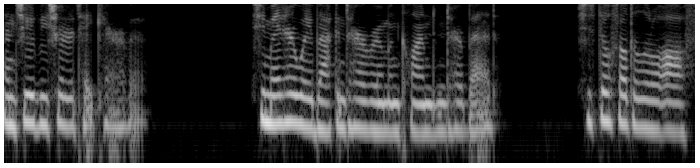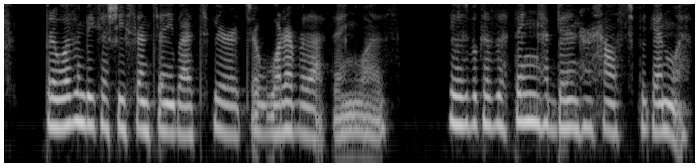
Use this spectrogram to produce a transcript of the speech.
and she would be sure to take care of it. She made her way back into her room and climbed into her bed. She still felt a little off, but it wasn't because she sensed any bad spirits or whatever that thing was. It was because the thing had been in her house to begin with.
